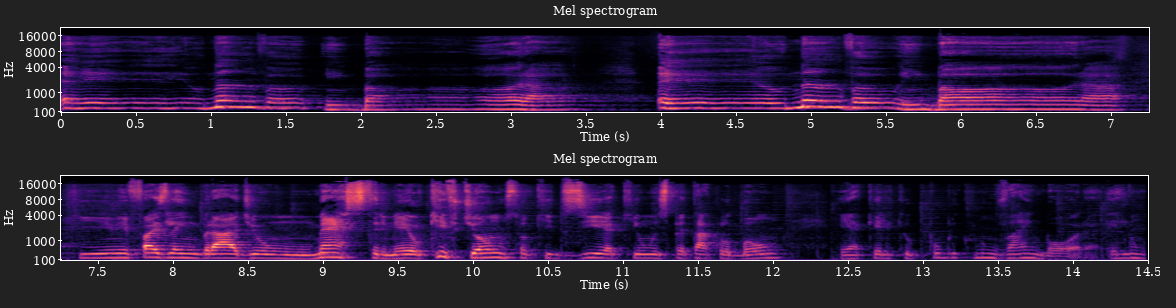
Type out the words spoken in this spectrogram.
Eu não vou embora, eu não vou embora. Que me faz lembrar de um mestre meu, Keith Johnson, que dizia que um espetáculo bom é aquele que o público não vai embora, ele não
